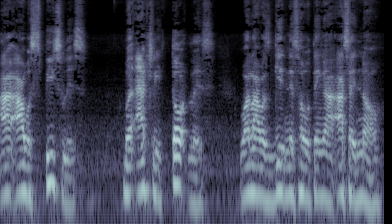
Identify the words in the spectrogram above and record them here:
I, I was speechless, but actually thoughtless while I was getting this whole thing out. I said, no,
